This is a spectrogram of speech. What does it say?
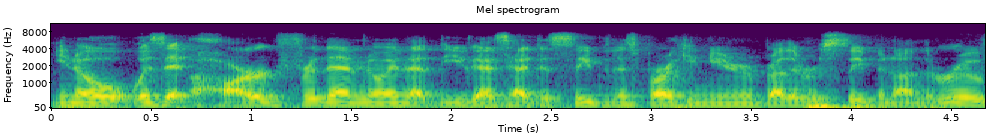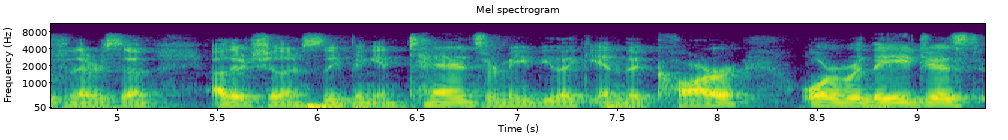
you know was it hard for them knowing that you guys had to sleep in this park and you and your brother were sleeping on the roof and there were some other children sleeping in tents or maybe like in the car? Or were they just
